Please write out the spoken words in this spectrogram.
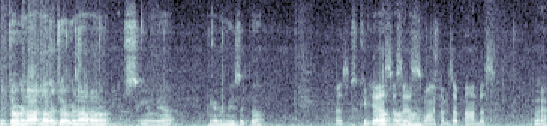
The Juggernaut, another Juggernaut. I don't see him yet. Hear the music though. Nice. keep Yeah, so this behind. one comes up behind us. Okay.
